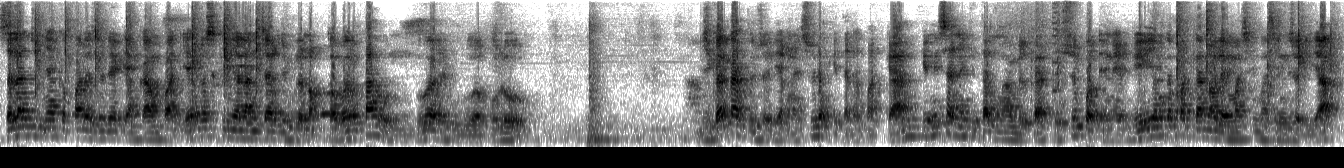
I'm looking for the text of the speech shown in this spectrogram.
Selanjutnya kepada zodiak yang keempat yang rezekinya lancar di bulan Oktober tahun 2020. Jika kartu zodiaknya sudah kita dapatkan, kini saatnya kita mengambil kartu support energi yang dapatkan oleh masing-masing zodiak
